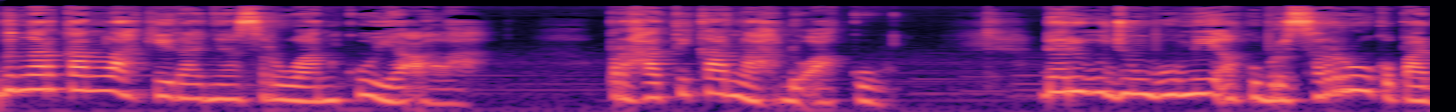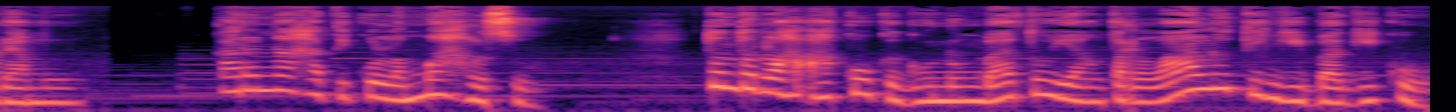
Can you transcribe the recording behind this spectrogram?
Dengarkanlah kiranya seruanku ya Allah, perhatikanlah doaku. Dari ujung bumi aku berseru kepadamu, karena hatiku lemah lesu. Tuntunlah aku ke gunung batu yang terlalu tinggi bagiku.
